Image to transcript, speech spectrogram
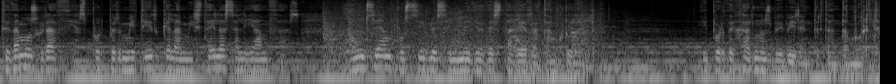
te damos gracias por permitir que la amistad y las alianzas aún sean posibles en medio de esta guerra tan cruel. Y por dejarnos vivir entre tanta muerte.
